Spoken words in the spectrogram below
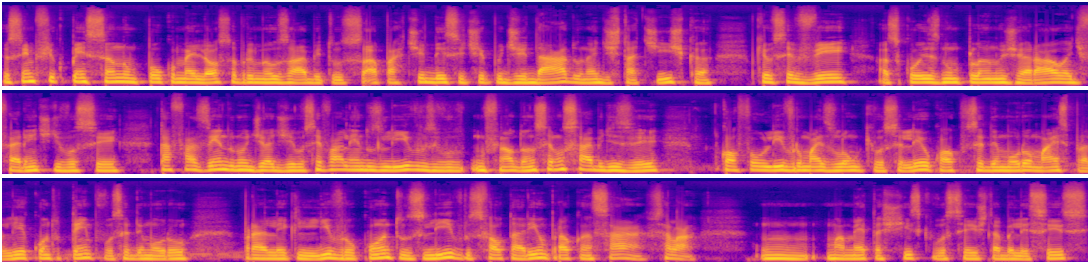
Eu sempre fico pensando um pouco melhor sobre os meus hábitos a partir desse tipo de dado, né, de estatística, porque você vê as coisas num plano geral, é diferente de você estar tá fazendo no dia a dia. Você vai lendo os livros e no final do ano você não sabe dizer qual foi o livro mais longo que você leu, qual que você demorou mais para ler, quanto tempo você demorou para ler aquele livro, ou quantos livros faltariam para alcançar, sei lá, um, uma meta X que você estabelecesse.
